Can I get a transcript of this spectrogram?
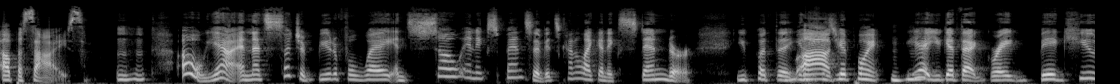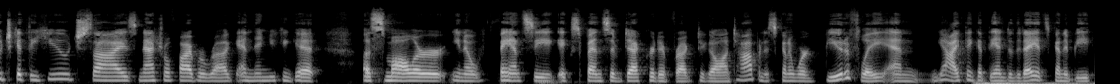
up a size. Mm-hmm. Oh, yeah. And that's such a beautiful way and so inexpensive. It's kind of like an extender. You put the, you know, ah, because you- good point. Mhm. yeah, you get that great big, huge, get the huge size natural fiber rug, and then you can get a smaller, you know, fancy, expensive decorative rug to go on top, and it's going to work beautifully. And yeah, I think at the end of the day, it's going to be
